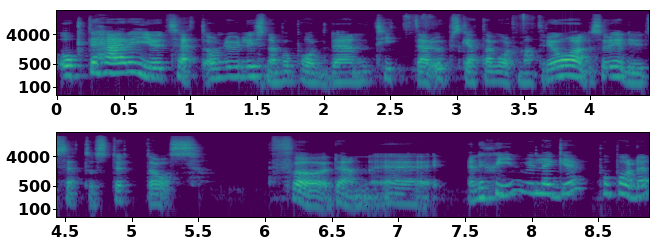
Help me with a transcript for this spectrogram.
Och det här är ju ett sätt, om du lyssnar på podden, tittar, uppskattar vårt material, så är det ju ett sätt att stötta oss för den eh, energin vi lägger på podden.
